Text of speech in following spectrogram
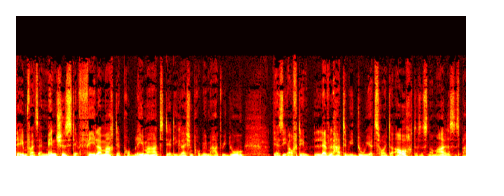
der ebenfalls ein Mensch ist, der Fehler macht, der Probleme hat, der die gleichen Probleme hat wie du, der sie auf dem Level hatte wie du jetzt heute auch. Das ist normal, das ist bei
